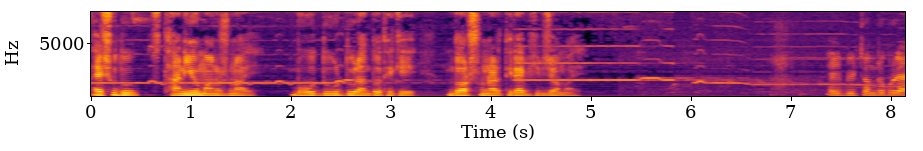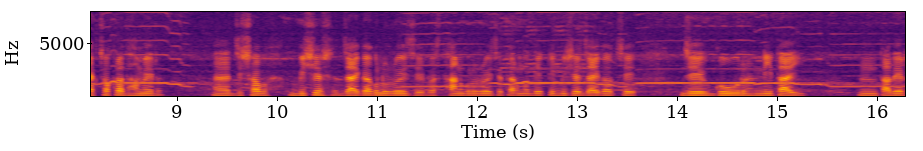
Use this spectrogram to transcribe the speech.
তাই শুধু স্থানীয় মানুষ নয়, বহু দূর দূরান্ত থেকে দর্শনার্থীরা ভিড় জমায়। এই বীরচন্দ্রপুরে একচক্রা ধামের যেসব বিশেষ জায়গাগুলো রয়েছে বা স্থানগুলো রয়েছে, তার মধ্যে একটি বিশেষ জায়গা হচ্ছে যে গৌর নিতাই তাদের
